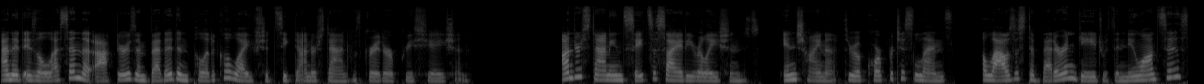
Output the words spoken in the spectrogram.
and it is a lesson that actors embedded in political life should seek to understand with greater appreciation. Understanding state society relations in China through a corporatist lens allows us to better engage with the nuances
